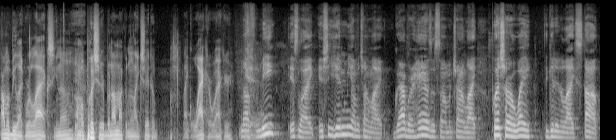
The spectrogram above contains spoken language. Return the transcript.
I'm gonna be like relax, you know. I'm gonna push her, but I'm not gonna like straight up like whack her, whack her. Now for me, it's like if she hitting me, I'm trying to like grab her hands or something and trying to like push her away to get her to like stop.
